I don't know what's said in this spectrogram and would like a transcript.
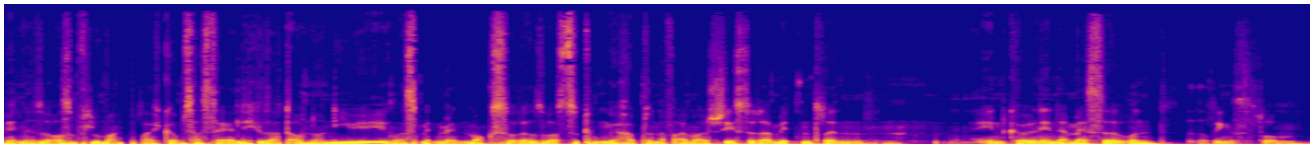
wenn du so aus dem Flohmarktbereich kommst, hast du ehrlich gesagt auch noch nie irgendwas mit, mit Mox oder sowas zu tun gehabt. Und auf einmal stehst du da mittendrin in Köln in der Messe und ringsrum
